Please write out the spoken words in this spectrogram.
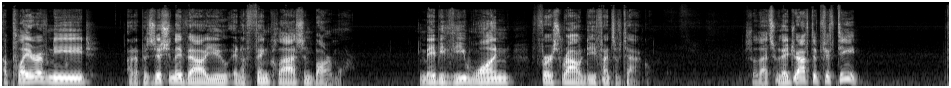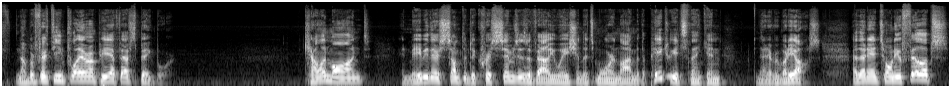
A player of need at a position they value in a thin class in Barmore. Maybe the one first round defensive tackle. So that's who they drafted 15. Number 15 player on PFF's big board. Kellen Mond, and maybe there's something to Chris Sims' evaluation that's more in line with the Patriots thinking than everybody else. And then Antonio Phillips,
